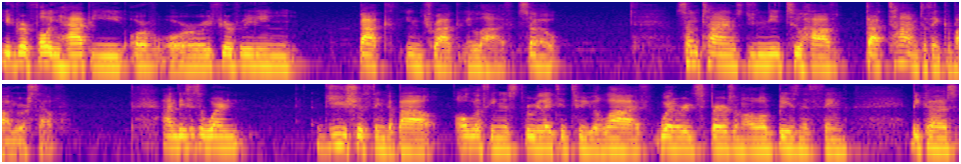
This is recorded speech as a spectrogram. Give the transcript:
if you're feeling happy, or or if you're feeling back in track in life. So sometimes you need to have that time to think about yourself, and this is when you should think about all the things related to your life, whether it's personal or business thing, because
